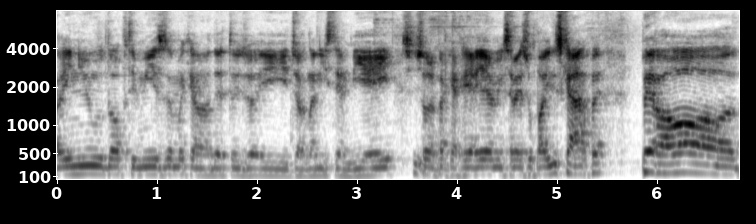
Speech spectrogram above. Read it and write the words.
renewed optimism che hanno detto i, i giornalisti NBA, Sì. solo perché Kyrie Irving si è messo un paio di scarpe, però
